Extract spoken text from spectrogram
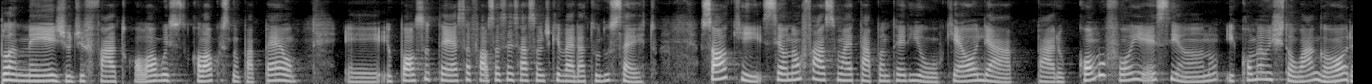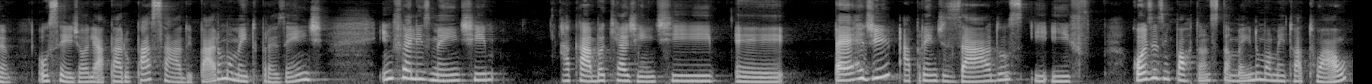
planejo de fato, coloco isso, coloco isso no papel, é, eu posso ter essa falsa sensação de que vai dar tudo certo. Só que se eu não faço uma etapa anterior, que é olhar para como foi esse ano e como eu estou agora, ou seja, olhar para o passado e para o momento presente, infelizmente acaba que a gente é, perde aprendizados e, e coisas importantes também no momento atual,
